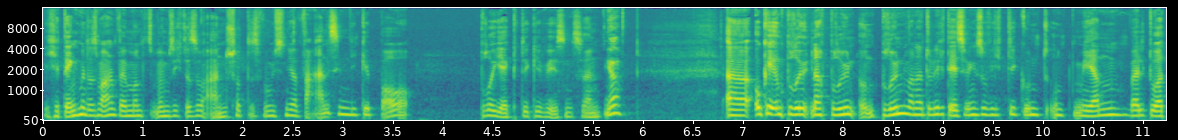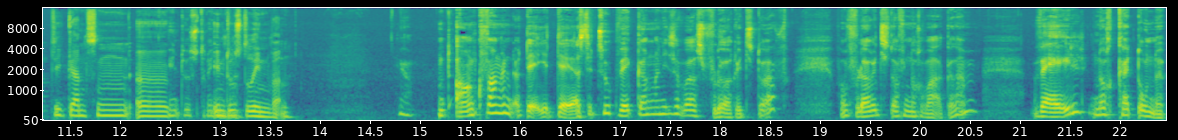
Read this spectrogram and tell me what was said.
Ich denke mir das mal, wenn man, wenn man sich das so anschaut, das müssen ja wahnsinnige Bauprojekte gewesen sein. Ja. Äh, okay, und Brünn, nach Brünn, und Brünn war natürlich deswegen so wichtig und, und Mähren, weil dort die ganzen äh, Industrien, Industrien waren. Ja. Und angefangen, der, der erste Zug weggegangen ist, war aus Floridsdorf, von Floridsdorf nach Wagram, weil noch keine,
